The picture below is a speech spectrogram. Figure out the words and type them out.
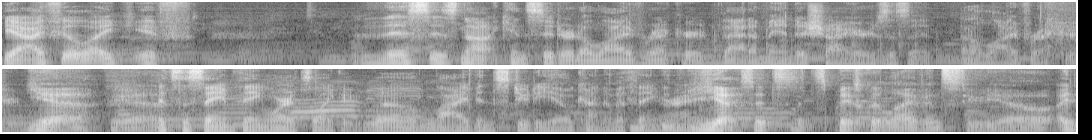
Yeah, I feel like if this is not considered a live record, that Amanda Shires isn't a live record. Yeah. Yeah. It's the same thing where it's like a, a live in studio kind of a thing, right? Yes, it's it's basically live in studio. I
